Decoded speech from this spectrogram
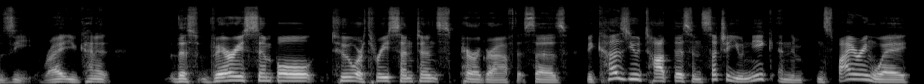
Z, right? You kind of this very simple two or three sentence paragraph that says, Because you taught this in such a unique and inspiring way,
